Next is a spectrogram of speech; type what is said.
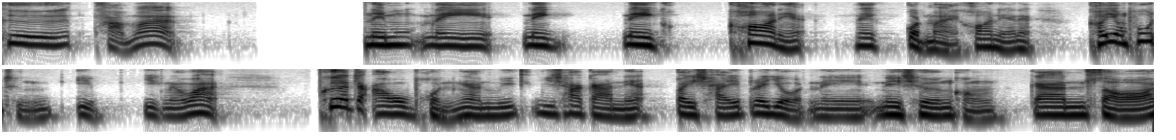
คือถามว่าในในใน ในข้อเนี้ย ในกฎหมายข้อเนี้ยเนี่ยเขายังพูดถึงอีกอีกนะว่า เพื่อจะเอาผลงานวิวิชาการเนี้ยไปใช้ประโยชน์ในในเชิงของการสอน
